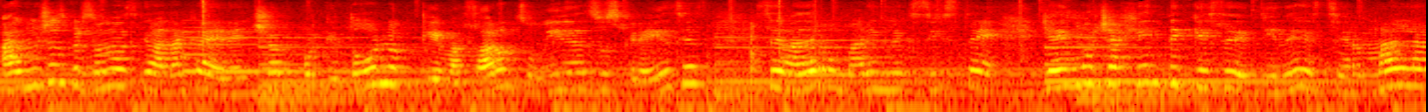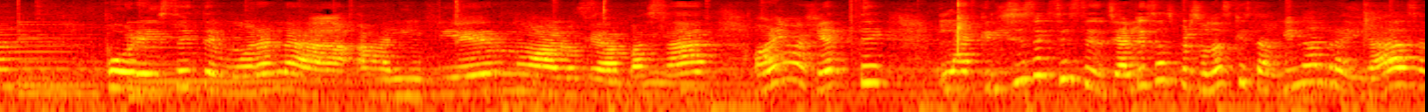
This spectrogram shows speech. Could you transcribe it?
hay muchas personas que van a caer en shock porque todo lo que basaron su vida en sus creencias se va a derrumbar y no existe. Y hay mucha gente que se detiene de ser mala por ese temor a la- al infierno, a lo que va a pasar. Ahora imagínate la crisis existencial de esas personas que están bien arraigadas a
